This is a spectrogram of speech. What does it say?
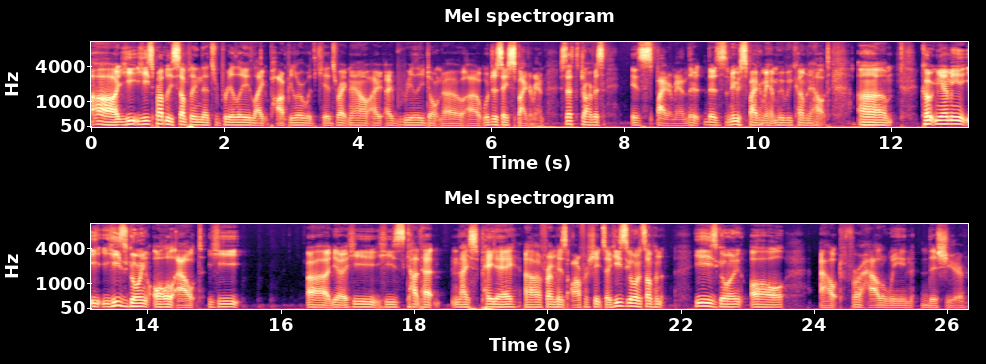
uh, he he's probably something that's really like popular with kids right now. I, I really don't know. Uh, we'll just say Spider Man. Seth Jarvis is Spider Man. There, there's a new Spider Man movie coming out. Um, he, he's going all out. He, uh, yeah, he he's got that nice payday uh, from his offer sheet, so he's going something. He's going all out for Halloween this year.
